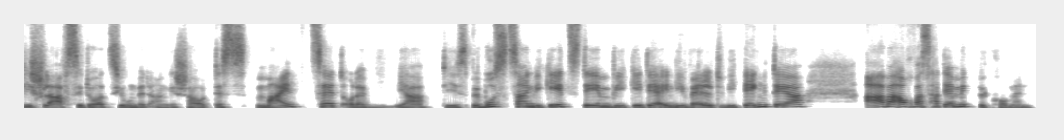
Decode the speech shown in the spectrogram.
die Schlafsituation wird angeschaut, das Mindset oder ja, das Bewusstsein, wie geht's dem, wie geht er in die Welt, wie denkt er, aber auch was hat er mitbekommen?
